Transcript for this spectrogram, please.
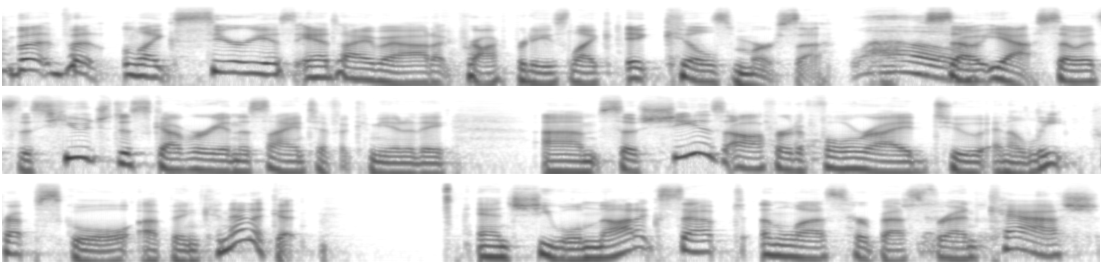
but but like serious antibiotic properties, like it kills MRSA. Whoa. So yeah, so it's this huge discovery in the scientific community. Um, so she is offered a full ride to an elite prep school up in Connecticut, and she will not accept unless her best friend Cash.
